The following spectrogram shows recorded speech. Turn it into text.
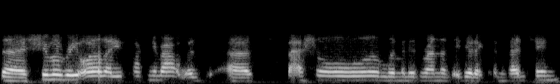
the chivalry oil that he's talking about was a special limited run that they did at convention.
